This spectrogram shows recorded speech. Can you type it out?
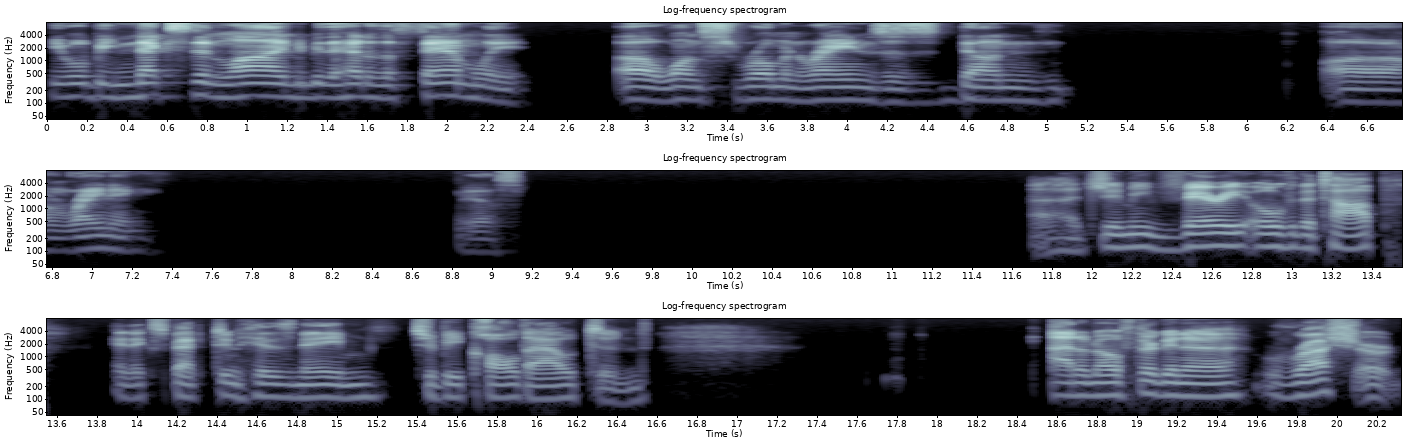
He will be next in line to be the head of the family uh, once Roman Reigns is done uh, reigning. Yes. Uh, Jimmy very over the top and expecting his name to be called out and I don't know if they're gonna rush or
